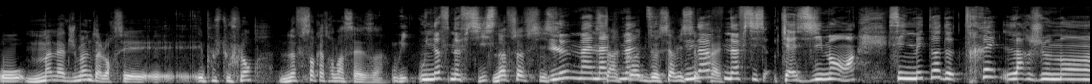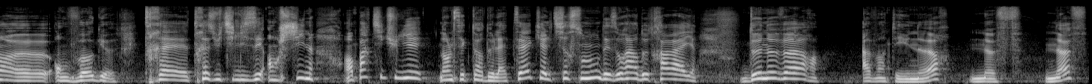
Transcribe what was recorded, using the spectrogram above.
au management. Alors c'est époustouflant, 996. Oui, ou 996. 996. Le management. C'est un code de service 996, quasiment. Hein. C'est une méthode très largement euh, en vogue, très, très utilisée en Chine, en particulier dans le secteur de la tech. Elle tire son nom des horaires de travail de 9h à 21h, 9, 9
